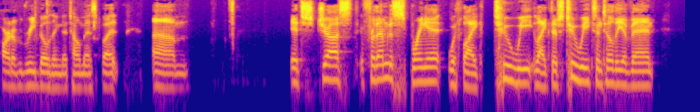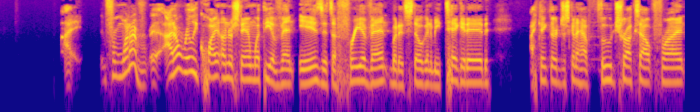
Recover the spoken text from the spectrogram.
part of rebuilding the Thomas but um it's just for them to spring it with like two week like there's two weeks until the event i from what I've, I don't really quite understand what the event is. It's a free event, but it's still going to be ticketed. I think they're just going to have food trucks out front,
